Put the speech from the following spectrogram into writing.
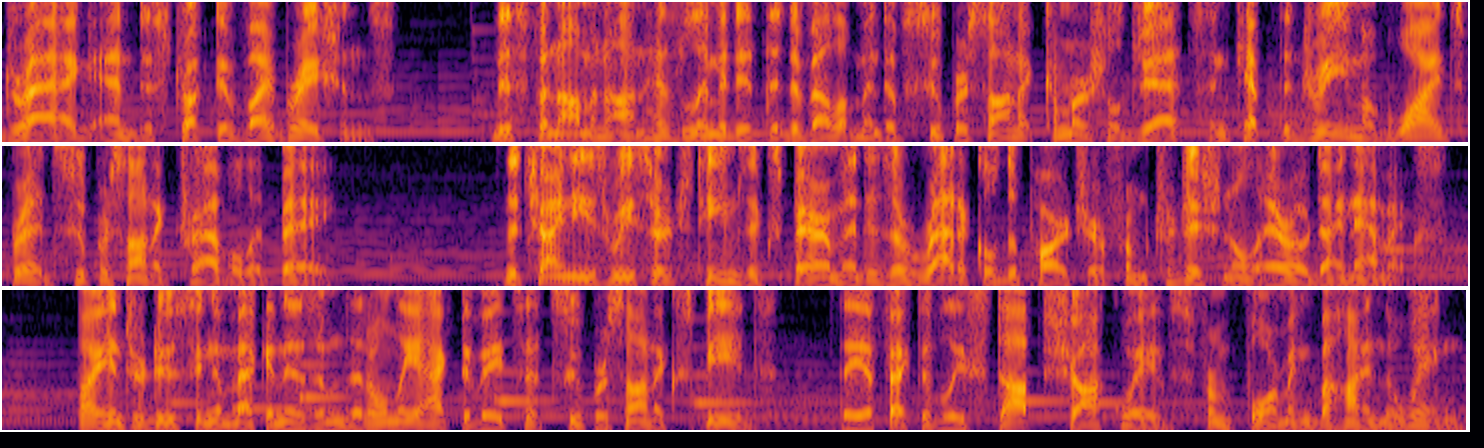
drag, and destructive vibrations. This phenomenon has limited the development of supersonic commercial jets and kept the dream of widespread supersonic travel at bay. The Chinese research team's experiment is a radical departure from traditional aerodynamics. By introducing a mechanism that only activates at supersonic speeds, they effectively stopped shock waves from forming behind the wing.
